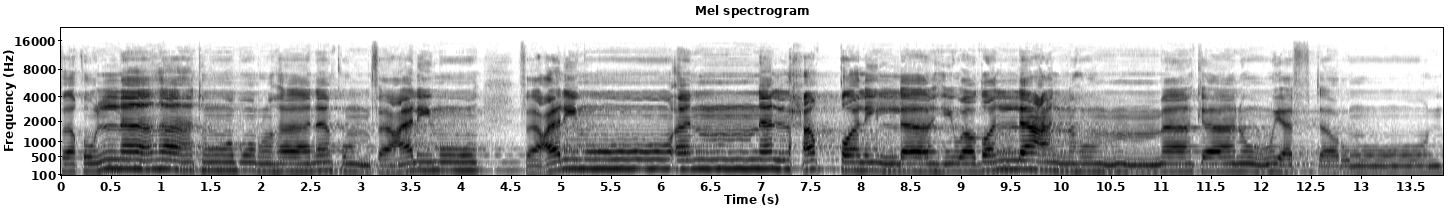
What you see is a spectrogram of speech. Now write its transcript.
فقلنا هاتوا برهانكم فعلموا فعلموا أن الحق لله وضل عنهم ما كانوا يفترون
